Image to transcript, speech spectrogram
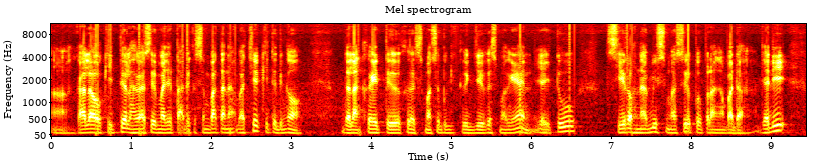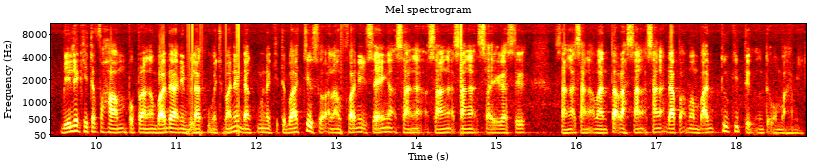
Uh, kalau kita lah rasa macam tak ada kesempatan nak baca kita dengar dalam kereta ke semasa pergi kerja ke sebagainya iaitu sirah Nabi semasa peperangan Badar. Jadi bila kita faham peperangan Badar ni berlaku macam mana dan kemudian kita baca soal Anfal ni saya ingat sangat sangat sangat saya rasa sangat sangat mantap lah sangat sangat dapat membantu kita untuk memahami.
